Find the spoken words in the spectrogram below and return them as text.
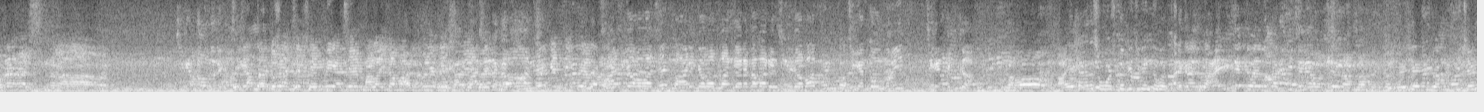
ওটা চিকেন তন্দুরি আছে মালাই কাবাব চিকেন কাবাব আছে কাবাব কাবাব রেশমি কাবাব চিকেন তন্দুরি চিকেন টিক্কা আর এখানে সমস্ত কিছু কিন্তু হচ্ছে। লাইভ দেখতে পাচ্ছ তোমরা কিচেনে হচ্ছে রান্না এই যে ডিবাপির কিচেন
